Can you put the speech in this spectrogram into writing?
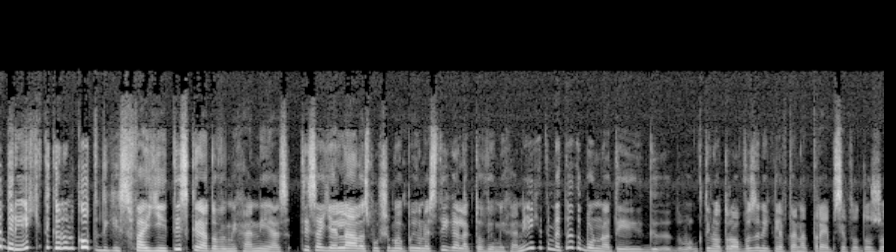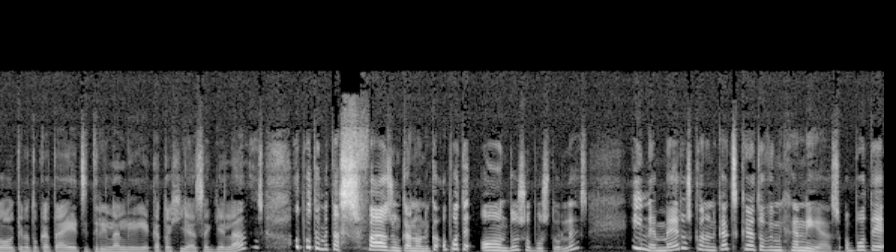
εμπεριέχει και την κανονικότητα σφαγή της κρεατοβιομηχανίας, της αγελάδας που χρησιμοποιούν στη γαλακτοβιομηχανία, γιατί μετά δεν μπορούν να την. Ο κτηνοτρόφος δεν έχει λεφτά να τρέψει αυτό το ζώο και να το κρατάει έτσι τρίλαλη 100.000 αγελάδες. Οπότε μετά σφάζουν κανονικά. Οπότε όντως, όπως το λες, είναι μέρος κανονικά της κρεατοβιομηχανίας. Οπότε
